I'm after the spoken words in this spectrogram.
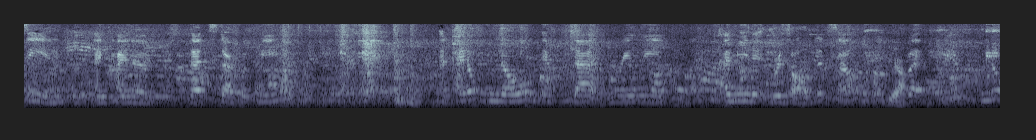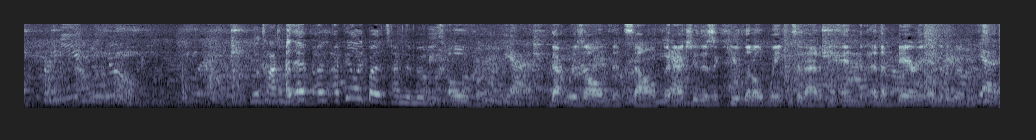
scene, and kind of that stuck with me. And I don't know if that really, I mean, it resolved itself. Yeah. But I for me, I don't know. We'll talk about that. I, I feel like by the time the movie's over, Yeah. that resolved itself. And actually, there's a cute little wink to that at the end, at the very end of the movie. Yes,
